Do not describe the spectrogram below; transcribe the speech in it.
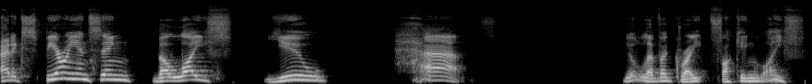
at experiencing the life you have, you'll live a great fucking life.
